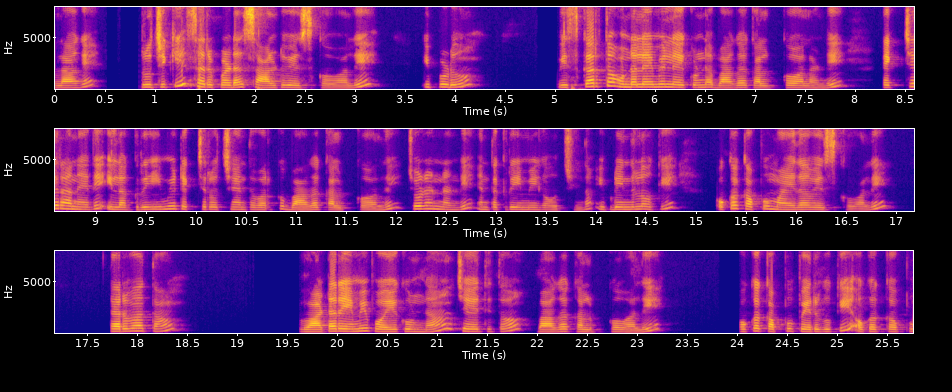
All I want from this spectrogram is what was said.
అలాగే రుచికి సరిపడా సాల్ట్ వేసుకోవాలి. ఇప్పుడు విస్కర్తో ఉండలేమీ లేకుండా బాగా కలుపుకోవాలండి. టెక్చర్ అనేది ఇలా క్రీమీ టెక్చర్ వచ్చేంత వరకు బాగా కలుపుకోవాలి. చూడండి అండి ఎంత క్రీమీగా వచ్చిందో. ఇప్పుడు ఇందులోకి ఒక కప్పు మైదా వేసుకోవాలి. తర్వాత వాటర్ ఏమీ పోయకుండా చేతితో బాగా కలుపుకోవాలి. ఒక కప్పు పెరుగుకి ఒక కప్పు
